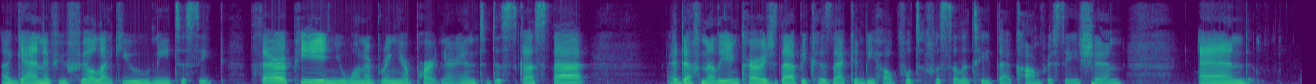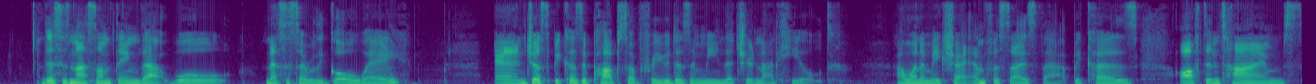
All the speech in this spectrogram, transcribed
Again, if you feel like you need to seek therapy and you want to bring your partner in to discuss that, I definitely encourage that because that can be helpful to facilitate that conversation. And this is not something that will necessarily go away. And just because it pops up for you doesn't mean that you're not healed. I want to make sure I emphasize that because oftentimes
